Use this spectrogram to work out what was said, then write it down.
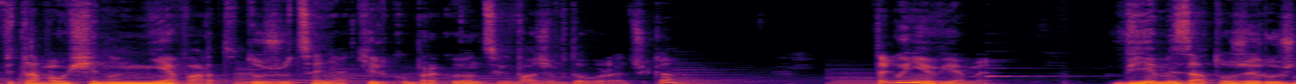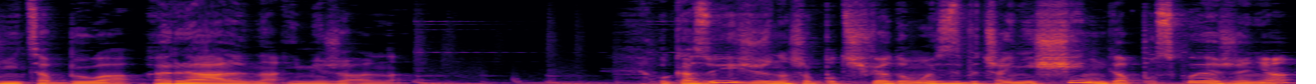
wydawał się no nie wart dorzucenia kilku brakujących warzyw do woreczka? Tego nie wiemy. Wiemy za to, że różnica była realna i mierzalna. Okazuje się, że nasza podświadomość zwyczajnie sięga po skojarzenia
